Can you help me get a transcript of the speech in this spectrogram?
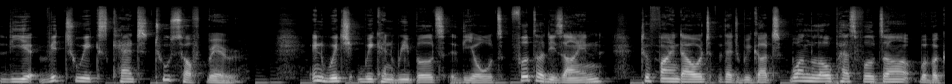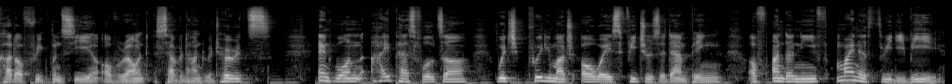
the VituixCAD 2 software, in which we can rebuild the old filter design to find out that we got one low pass filter with a cutoff frequency of around 700 Hz and one high pass filter which pretty much always features a damping of underneath minus 3 dB.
